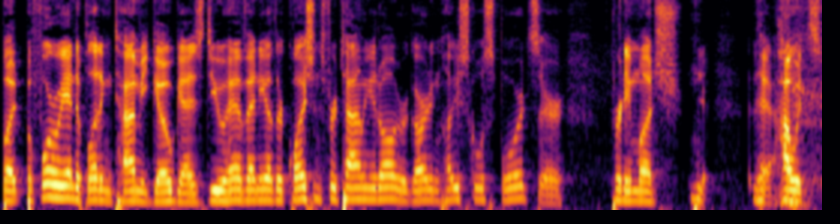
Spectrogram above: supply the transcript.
But before we end up letting Tommy go, guys, do you have any other questions for Tommy at all regarding high school sports, or pretty much how it's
